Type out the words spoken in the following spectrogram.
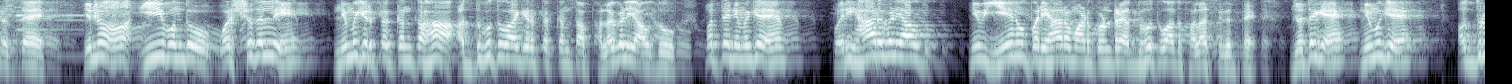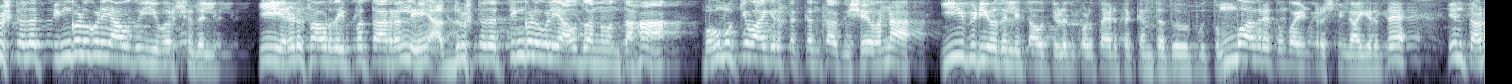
ಇರುತ್ತೆ? ಇನ್ನು ಈ ಒಂದು ವರ್ಷದಲ್ಲಿ ನಿಮಗಿರ್ತಕ್ಕಂತಹ ಅದ್ಭುತವಾಗಿರ್ತಕ್ಕಂಥ ಫಲಗಳು ಯಾವುದು? ಮತ್ತೆ ನಿಮಗೆ ಪರಿಹಾರಗಳು ಯಾವುದು? ನೀವು ಏನು ಪರಿಹಾರ ಮಾಡಿಕೊಂಡ್ರೆ ಅದ್ಭುತವಾದ ಫಲ ಸಿಗುತ್ತೆ? ಜೊತೆಗೆ ನಿಮಗೆ ಅದೃಷ್ಟದ ತಿಂಗಳುಗಳು ಯಾವುದು ಈ ವರ್ಷದಲ್ಲಿ? ಈ ಎರಡು ಸಾವಿರದ ಇಪ್ಪತ್ತಾರರಲ್ಲಿ ಅದೃಷ್ಟದ ತಿಂಗಳುಗಳು ಯಾವುದು ಅನ್ನುವಂತಹ ಬಹುಮುಖ್ಯವಾಗಿರ್ತಕ್ಕಂಥ ವಿಷಯವನ್ನ ಈ ವಿಡಿಯೋದಲ್ಲಿ ತಾವು ತಿಳಿದುಕೊಳ್ತಾ ಇರತಕ್ಕಂಥದ್ದು ತುಂಬಾ ಅಂದ್ರೆ ತುಂಬಾ ಇಂಟ್ರೆಸ್ಟಿಂಗ್ ಆಗಿರುತ್ತೆ. ಇನ್ ತಡ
